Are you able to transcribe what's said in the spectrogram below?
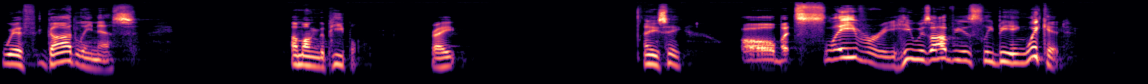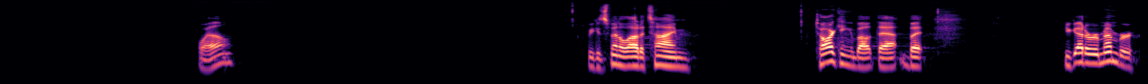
with godliness among the people right? And you say, oh, but slavery, he was obviously being wicked. Well, we could spend a lot of time talking about that, but you got to remember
